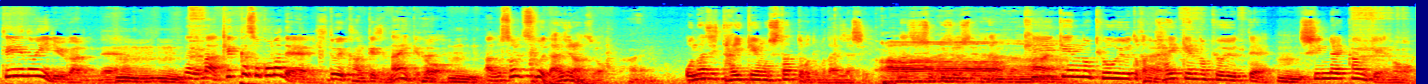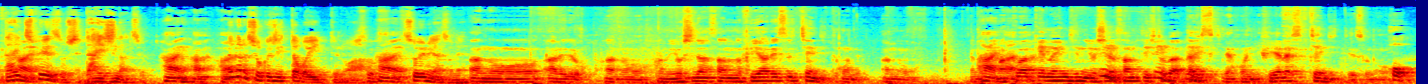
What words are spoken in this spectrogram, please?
手のいい理由があるんで、うんうん。なのでまあ結果そこまでひどい関係じゃないけど、あのそれすごい大事なんですよ。はい同じ体験をしたってことも大事だし同じ食事をして経験の共有とかはい。体験の共有ってうん。信頼関係の第一フェーズとして大事なんですよ、はい。はい。はい。だから食事行った方がいいっていうのはそうはいそういう意味なんですよね。あのあれよ。あのあの吉田さんの「フィアレス・チェンジ」って本であのはいはい。はい。幕開けのエンジンの吉田さんっていう人が大好きな本に「フィアレス・チェンジ」っていうそのほ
